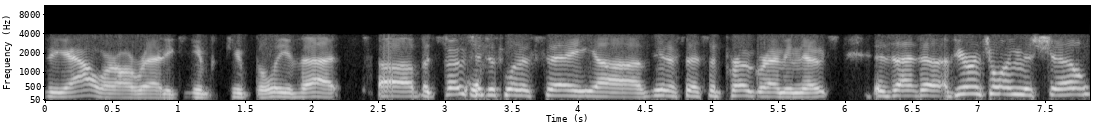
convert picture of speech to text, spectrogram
the hour already. Can you, can you believe that? Uh, but folks, I just want to say, uh, you know, so some programming notes is that uh, if you're enjoying the show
